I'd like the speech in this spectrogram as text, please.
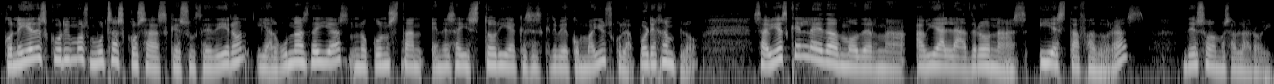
Con ella descubrimos muchas cosas que sucedieron y algunas de ellas no constan en esa historia que se escribe con mayúscula. Por ejemplo, ¿sabías que en la Edad Moderna había ladronas y estafadoras? De eso vamos a hablar hoy.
